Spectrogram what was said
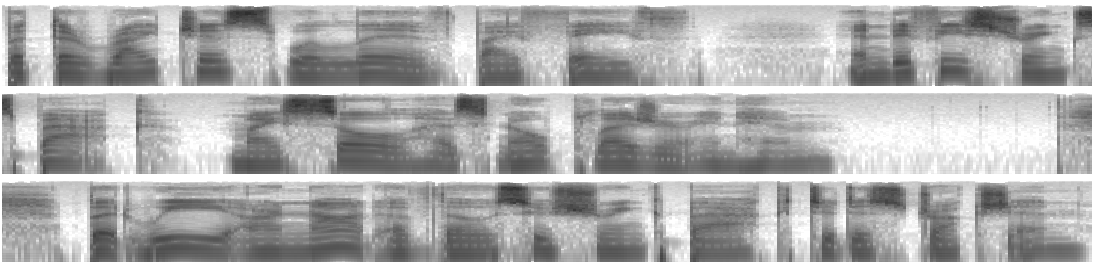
but the righteous will live by faith. And if he shrinks back, my soul has no pleasure in him. But we are not of those who shrink back to destruction,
